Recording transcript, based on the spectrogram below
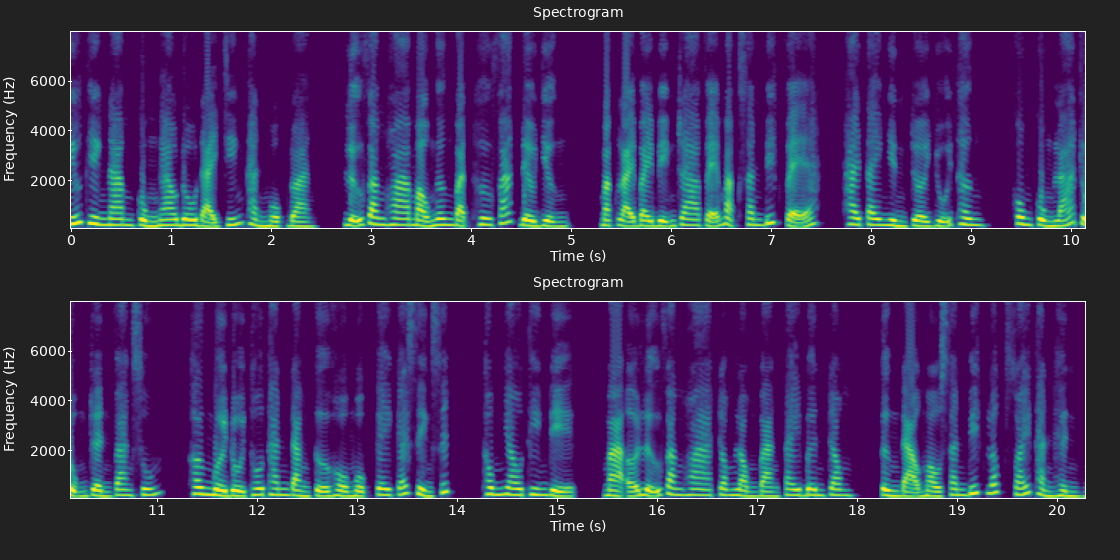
Khiếu thiên nam cùng ngao đô đại chiến thành một đoàn, lữ văn hoa màu ngân bạch hư phát đều dựng, mặt lại bày biện ra vẻ mặt xanh biết vẻ, hai tay nhìn trời duỗi thân, không cùng lá rụng rền vang xuống, hơn 10 đùi thô thanh đằng tự hồ một cây cái xiềng xích, thông nhau thiên địa, mà ở lữ văn hoa trong lòng bàn tay bên trong, từng đạo màu xanh biết lốc xoáy thành hình,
